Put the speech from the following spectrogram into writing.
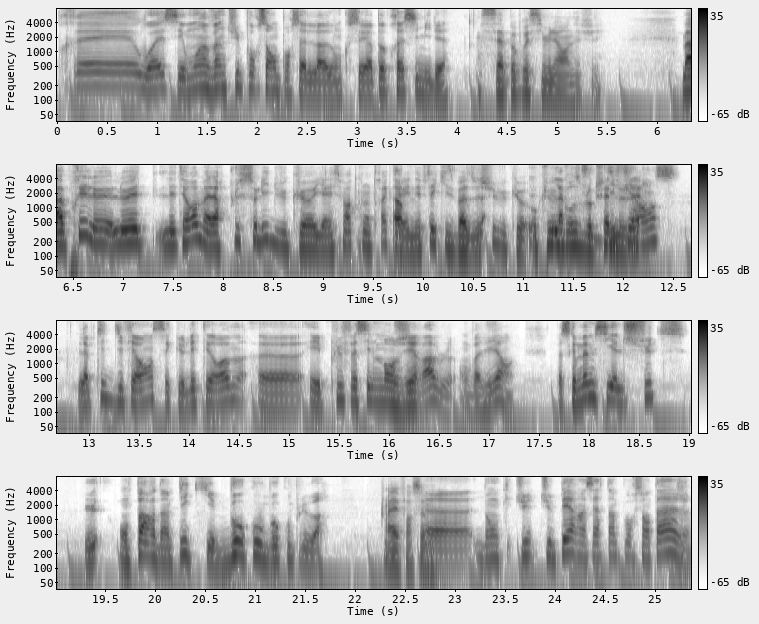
près. Ouais, c'est moins 28% pour celle-là, donc c'est à peu près similaire. C'est à peu près similaire en effet. Bah après, le, le- l'Ethereum a l'air plus solide vu qu'il y a les smart contracts, Alors, les NFT qui se basent la- dessus vu qu'aucune grosse blockchain ne le gère. La petite différence, c'est que l'Ethereum euh, est plus facilement gérable, on va dire. Parce que même si elle chute, le- on part d'un pic qui est beaucoup, beaucoup plus bas. Ouais, forcément. Euh, donc tu, tu perds un certain pourcentage,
